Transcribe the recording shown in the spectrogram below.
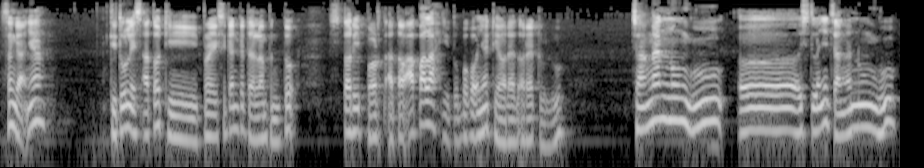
Senggaknya ditulis atau diproyeksikan ke dalam bentuk storyboard atau apalah itu. Pokoknya dioret-oret dulu jangan nunggu uh, istilahnya jangan nunggu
